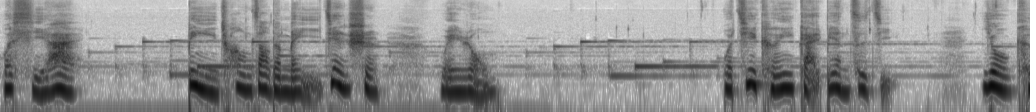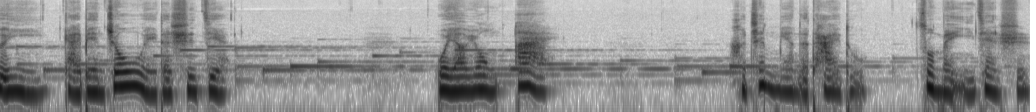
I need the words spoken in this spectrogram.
我喜爱并以创造的每一件事为荣。我既可以改变自己，又可以改变周围的世界。我要用爱。和正面的态度做每一件事，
